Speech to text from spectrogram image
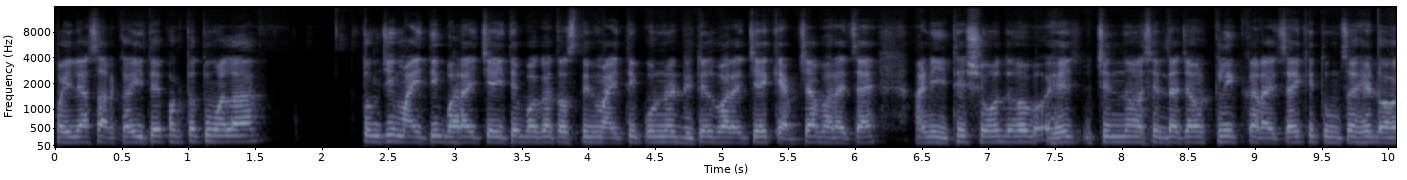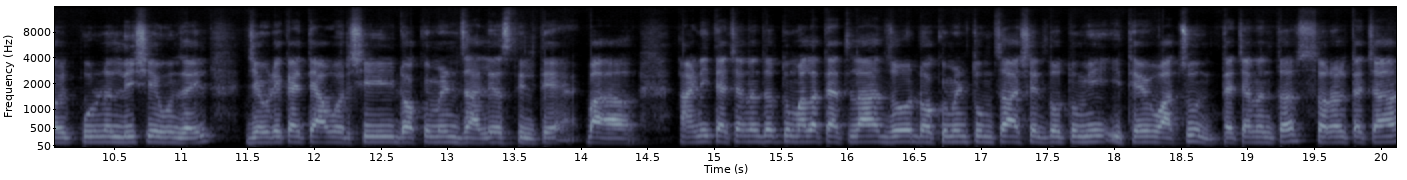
पहिल्यासारखं. इथे फक्त तुम्हाला तुमची माहिती भरायची आहे इथे बघत असतील माहिती पूर्ण डिटेल भरायची आहे कॅप्चा भरायचा आहे आणि इथे शोध हे चिन्ह असेल त्याच्यावर क्लिक करायचं आहे की तुमचं हे डॉ पूर्ण लिस्ट येऊन जाईल. जेवढे काही त्या वर्षी डॉक्युमेंट झाले असतील ते आणि त्याच्यानंतर तुम्हाला त्यातला जो डॉक्युमेंट तुमचा असेल तो तुम्ही इथे वाचून त्याच्यानंतर सरळ त्याच्या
